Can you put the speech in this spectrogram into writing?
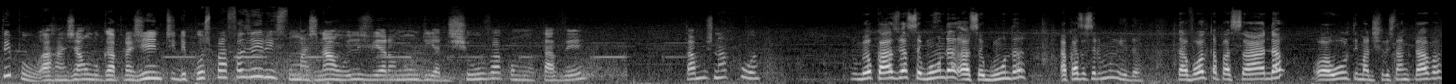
tipo, arranjar um lugar para gente depois para fazer isso. Mas não, eles vieram num dia de chuva, como está a ver. Estamos na rua. No meu caso, é a segunda, a segunda, a casa ser demolida. Da volta passada, ou a última destruição que estava,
